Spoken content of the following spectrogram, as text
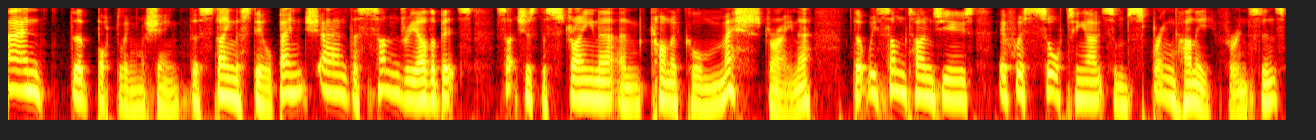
and the bottling machine, the stainless steel bench, and the sundry other bits, such as the strainer and conical mesh strainer, that we sometimes use if we're sorting out some spring honey, for instance,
